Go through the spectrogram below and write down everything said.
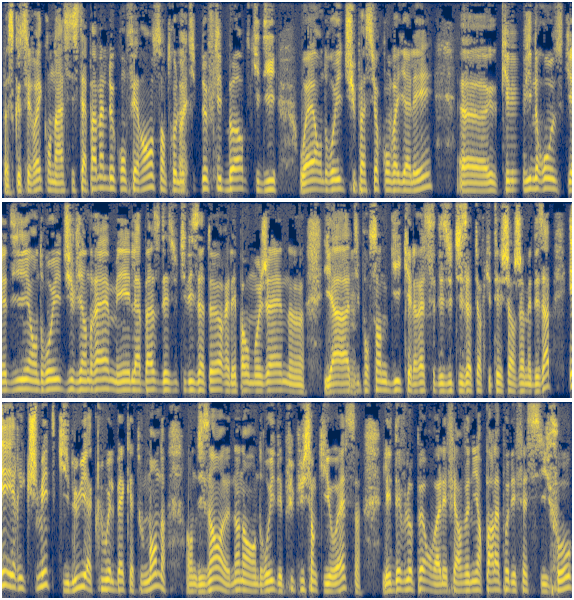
Parce que c'est vrai qu'on a assisté à pas mal de conférences entre le Ouais. type de flipboard qui dit ouais Android, je suis pas sûr qu'on va y aller. Euh, Kevin Rose qui a dit Android, j'y viendrai, mais la base des utilisateurs, elle est pas homogène. Euh, Il y a Mm. 10% de geeks et le reste c'est des utilisateurs qui téléchargent jamais des apps. Et Eric Schmidt qui lui a cloué le bec à tout le monde en disant euh, non non Android est plus puissant qu'iOS. Les développeurs, on va les faire venir par la peau des fesses s'il faut,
